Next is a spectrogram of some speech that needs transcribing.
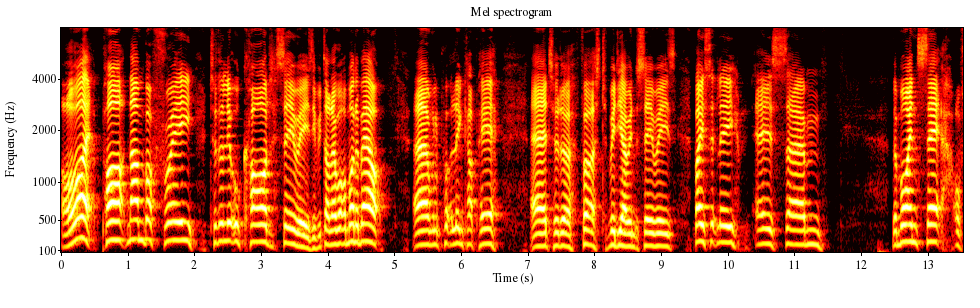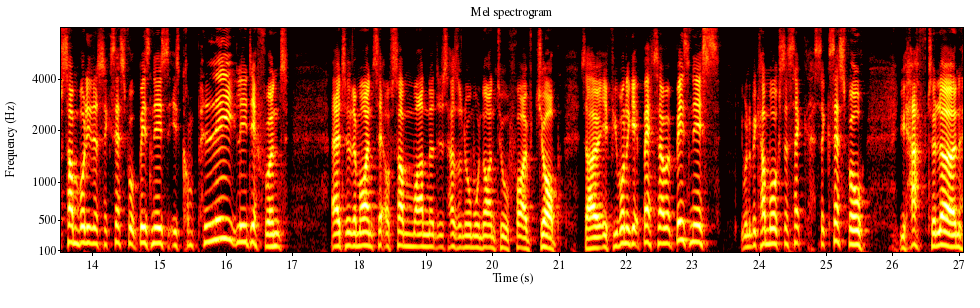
All right, part number three to the little card series. If you don't know what I'm on about, uh, I'm going to put a link up here uh, to the first video in the series. Basically, is um, the mindset of somebody that's successful at business is completely different uh, to the mindset of someone that just has a normal 9 to 5 job. So if you want to get better at business, you want to become more su- successful, you have to learn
